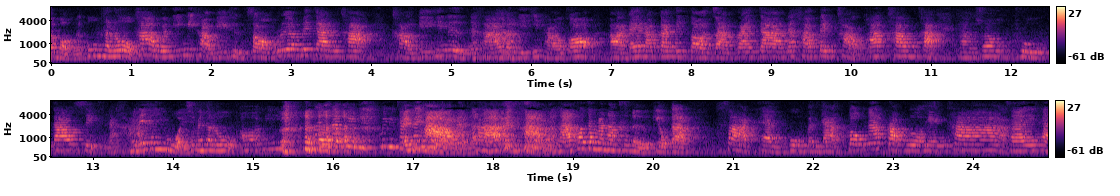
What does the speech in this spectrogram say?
มาบอกนะกุ้งคะลูก ค่ะ วันนี้มีข่าวดีถึง 2 เรื่องด้วยกันค่ะ ข่าวดีที่1นะคะค่ะวันนี้กี่เผาก็อ่าได้รับการติดต่อจากรายการนะคะ เป็นข่าวภาคค่ำค่ะ ทาง ช่อง True 90 นะคะไม่ได้ให้หวยใช่ไหมคะลูก อ๋อ อันนี้ไม่ไม่ไม่มีไม่มีการเป็นให้ข่าวหวยนะคะ เป็นข่าวนะคะเขาจะมานำเสนอเกี่ยวกับ ศาสตร์แห่งภูมิปัญญาตบหน้าปรับโงเฮงค่ะใช่ค่ะ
